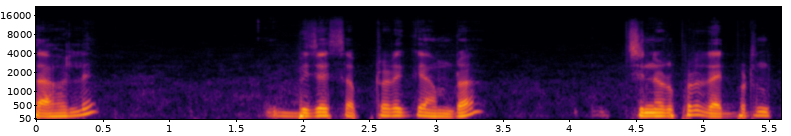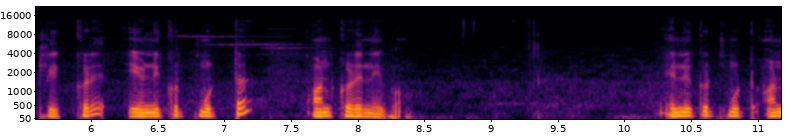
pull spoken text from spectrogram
তাহলে বিজয় সফটওয়্যারে গিয়ে আমরা চিহ্নের উপরে রাইট বাটন ক্লিক করে ইউনিকোড মুডটা অন করে নিব। ইউনিকোড মুড অন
